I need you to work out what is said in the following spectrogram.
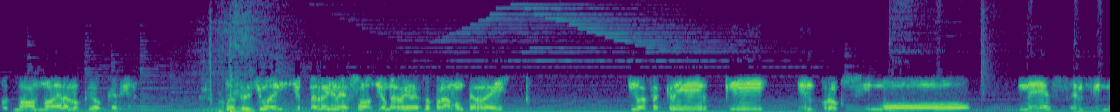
pues no, no era lo que yo quería. Entonces yo, yo me regreso, yo me regreso para Monterrey y vas a creer que el próximo mes, el, fin-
